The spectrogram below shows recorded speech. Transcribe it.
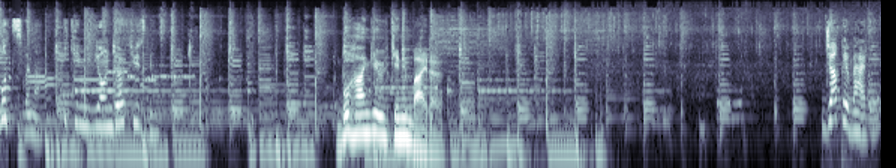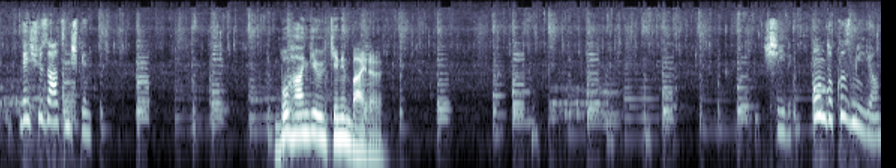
Botswana 2 milyon 400 bin. Bu hangi ülkenin bayrağı? Cape Verde 560 bin. Bu hangi ülkenin bayrağı? Şili 19 milyon.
